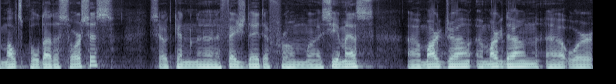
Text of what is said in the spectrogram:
multiple data sources, so it can fetch data from CMS, Markdown, Markdown or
